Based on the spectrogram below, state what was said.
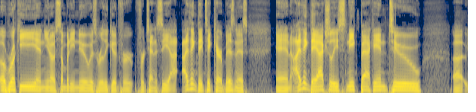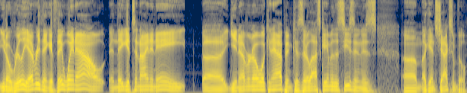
a rookie and you know somebody new is really good for for Tennessee. I, I think they take care of business, and I think they actually sneak back into uh, you know really everything. If they win out and they get to nine and eight, uh, you never know what can happen because their last game of the season is um, against Jacksonville.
